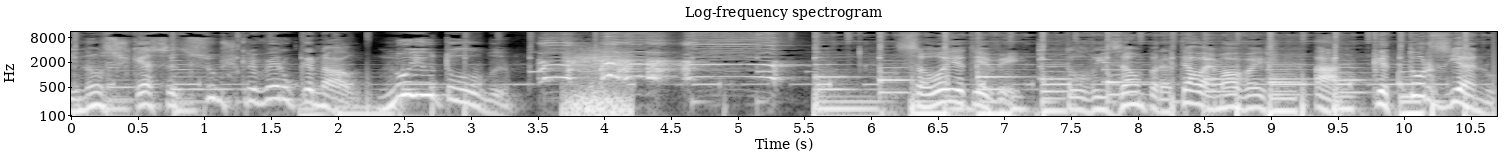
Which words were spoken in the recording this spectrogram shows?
e não se esqueça de subscrever o canal no YouTube. Saleia TV, televisão para telemóveis há 14 anos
